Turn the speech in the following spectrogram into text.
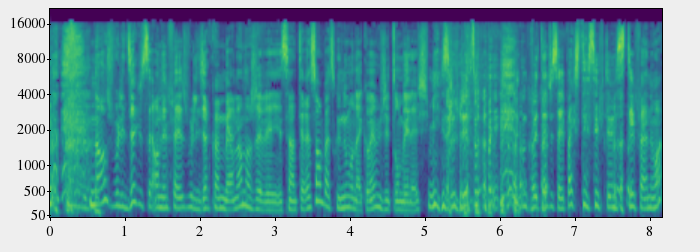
non, je voulais dire que c'est en effet, je voulais dire comme Bernard. Non, j'avais, c'est intéressant parce que nous, on a quand même, j'ai tombé la chemise, j'ai tombé. Donc peut-être, je savais pas que c'était stéphanois.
